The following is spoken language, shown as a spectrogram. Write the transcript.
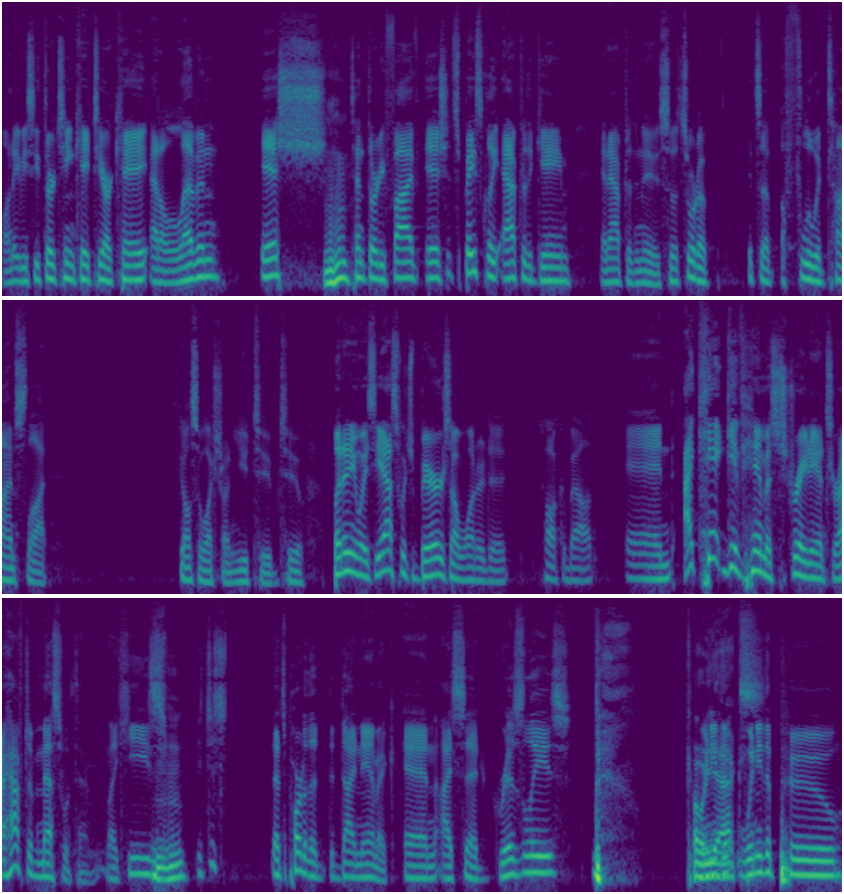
on ABC 13 KTRK at 11 ish, mm-hmm. 1035 ish. It's basically after the game and after the news. So it's sort of it's a, a fluid time slot. You can also watch it on YouTube too. But anyways, he asked which Bears I wanted to talk about, and I can't give him a straight answer. I have to mess with him. Like he's Mhm. it's just that's part of the, the dynamic. And I said Grizzlies, Winnie the, Winnie the Pooh,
